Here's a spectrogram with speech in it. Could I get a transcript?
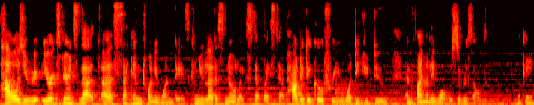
how was your your experience that uh, second 21 days? Can you let us know, like step by step, how did it go for you? What did you do? And finally, what was the result? Okay.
